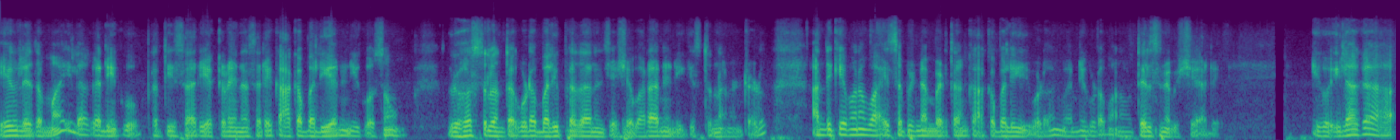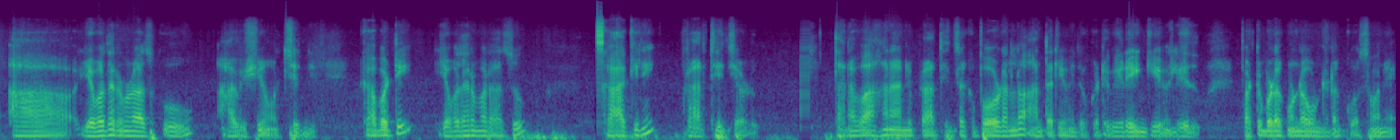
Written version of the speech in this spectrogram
ఏం లేదమ్మా ఇలాగ నీకు ప్రతిసారి ఎక్కడైనా సరే కాక బలి అని నీకోసం గృహస్థులంతా కూడా బలి ప్రదానం చేసే వరాన్ని నీకు ఇస్తున్నాను అంటాడు అందుకే మనం వాయసపిండం పెడతాం కాక బలి ఇవ్వడం ఇవన్నీ కూడా మనం తెలిసిన విషయాలే. ఇగో ఇలాగా ఆ యమధర్మరాజుకు ఆ విషయం వచ్చింది. కాబట్టి యమధర్మరాజు కాకిని ప్రార్థించాడు. తన వాహనాన్ని ప్రార్థించకపోవడంలో ఆంతర్యం ఇది ఒకటి వేరే ఇంకేమీ లేదు. పట్టుబడకుండా ఉండడం కోసమనే.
